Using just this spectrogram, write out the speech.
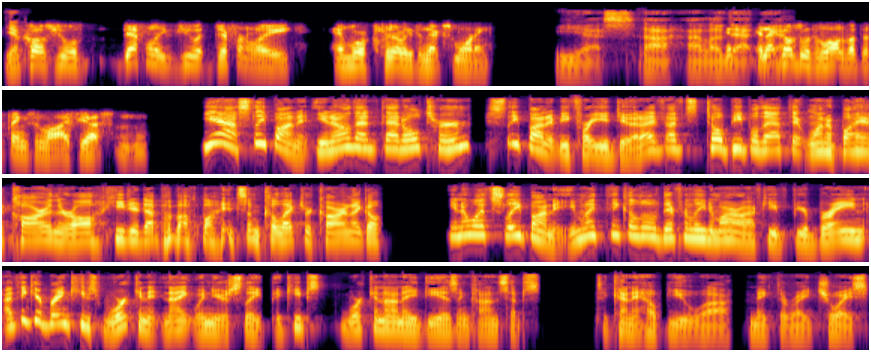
yep. because you'll definitely view it differently and more clearly the next morning. Yes. Ah, I love that. And, and yeah. that goes with a lot of other things in life. Yes. Mm-hmm. Yeah, sleep on it. You know that that old term. Sleep on it before you do it. I've I've told people that that want to buy a car and they're all heated up about buying some collector car, and I go, you know what? Sleep on it. You might think a little differently tomorrow after you your brain. I think your brain keeps working at night when you're asleep. It keeps working on ideas and concepts to kind of help you uh, make the right choice.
